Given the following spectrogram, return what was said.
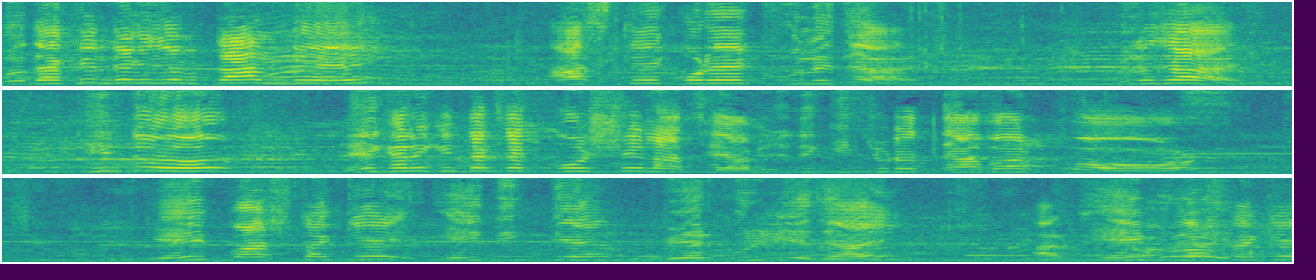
তো দেখেন দেখে যখন টান দেই আস্তে করে খুলে যায়। খুলে যায়। কিন্তু এখানে কিন্তু একটা কোশ্চেন আছে। আমি যদি কিছুটা দেওয়ার পর এই পাশটাকে এই দিক দিয়ে বের করে নিয়ে যায় আর এই পাশটাকে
